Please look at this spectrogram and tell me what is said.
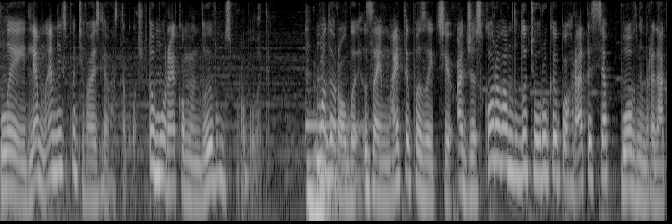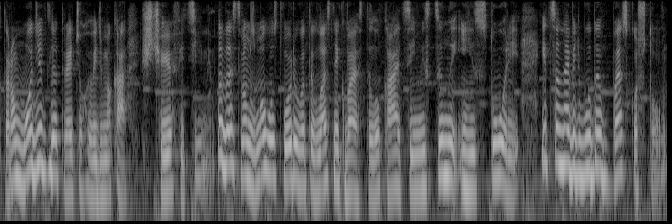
play для мене і сподіваюсь для вас також. Тому рекомендую вам спробувати. Модороби, займайте позицію, адже скоро вам дадуть у руки погратися повним редактором модів для третього відьмака, ще й офіційним. Це дасть вам змогу створювати власні квести, локації, місцини і історії. І це навіть буде безкоштовно.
